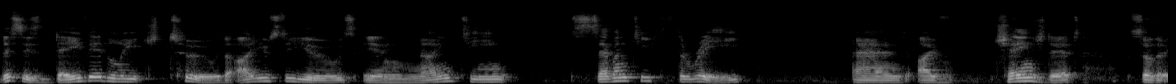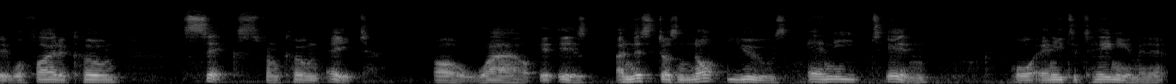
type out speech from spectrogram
This is David Leach 2 that I used to use in 1973 and I've changed it so that it will fire to cone 6 from cone 8. Oh wow, it is. And this does not use any tin or any titanium in it.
